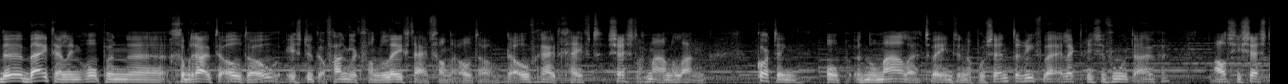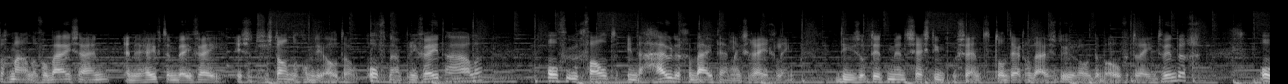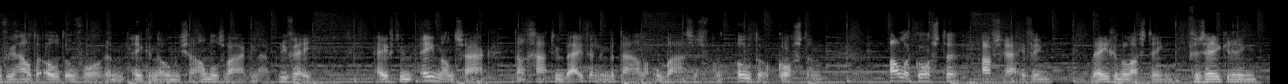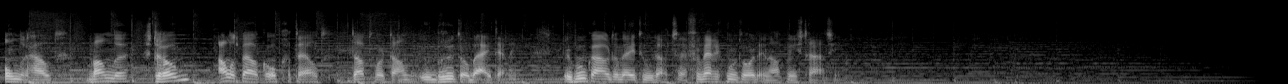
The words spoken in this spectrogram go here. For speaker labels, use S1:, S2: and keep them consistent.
S1: De bijtelling op een uh, gebruikte auto is natuurlijk afhankelijk van de leeftijd van de auto. De overheid geeft 60 maanden lang korting op het normale 22% tarief bij elektrische voertuigen. Als die 60 maanden voorbij zijn en u heeft een BV, is het verstandig om die auto of naar privé te halen, of u valt in de huidige bijtellingsregeling. Die is op dit moment 16% tot 30.000 euro, daarboven 22. Of u haalt de auto voor een economische handelswaarde naar privé. Heeft u een eenmanszaak, dan gaat u bijtelling betalen op basis van autokosten. Alle kosten, afschrijving, wegenbelasting, verzekering, onderhoud, banden, stroom, alles bij elkaar opgeteld, dat wordt dan uw bruto bijtelling. Uw boekhouder weet hoe dat eh, verwerkt moet worden in de administratie.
